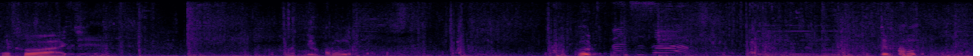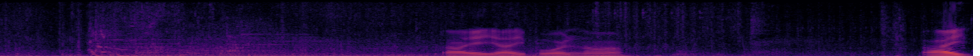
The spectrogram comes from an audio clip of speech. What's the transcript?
Виходь. Defenses are up. Ай-яй, больно. Ай,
